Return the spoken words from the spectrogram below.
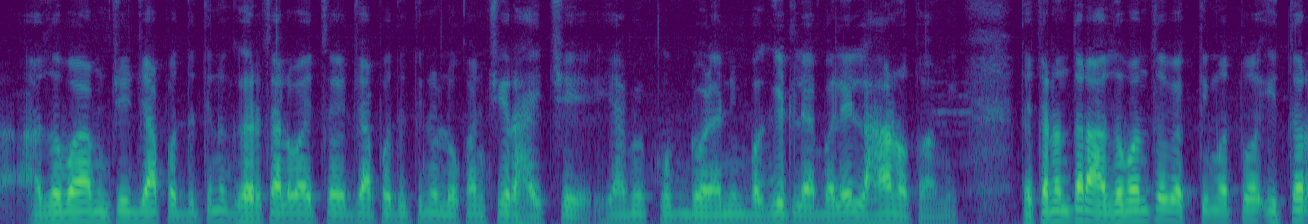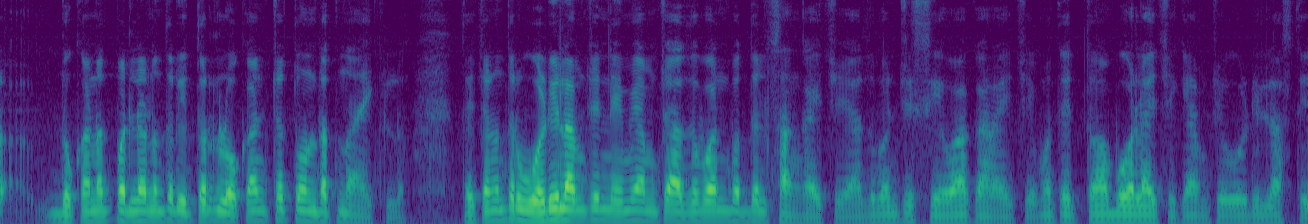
आजोबा आमचे ज्या पद्धतीनं घर चालवायचं ज्या पद्धतीनं लोकांशी राहायचे हे आम्ही खूप डोळ्यांनी बघितलं आहे भले लहान होतो आम्ही. त्याच्यानंतर आजोबांचं व्यक्तिमत्व इतर दुकानात पडल्यानंतर इतर लोकांच्या तोंडातनं ऐकलं. त्याच्यानंतर वडील आमचे नेहमी आमच्या आजोबांबद्दल सांगायचे आजोबांची सेवा करायचे. मग ते तेव्हा बोलायचे की आमचे वडील असते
